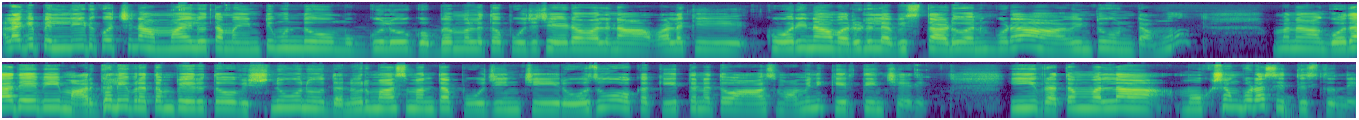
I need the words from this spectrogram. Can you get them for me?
అలాగే పెళ్ళిడికి వచ్చిన అమ్మాయిలు తమ ఇంటి ముందు ముగ్గులు గొబ్బెమ్మలతో పూజ చేయడం వలన వాళ్ళకి కోరిన వరుడు లభిస్తాడు అని కూడా వింటూ ఉంటాము. మన గోదాదేవి మార్గళి వ్రతం పేరుతో విష్ణువును ధనుర్మాసమంతా పూజించి రోజూ ఒక కీర్తనతో ఆ స్వామిని కీర్తించేది. ఈ వ్రతం వల్ల మోక్షం కూడా సిద్ధిస్తుంది.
